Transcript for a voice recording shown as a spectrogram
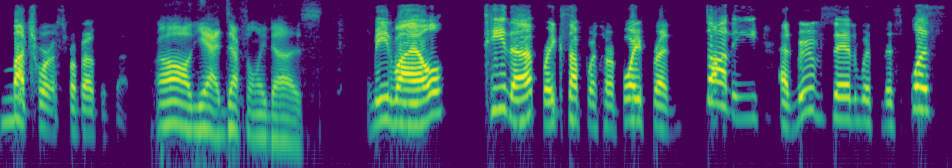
much worse for both of them. Oh yeah, it definitely does. Meanwhile, Tina breaks up with her boyfriend Donnie and moves in with Miss Bliss,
